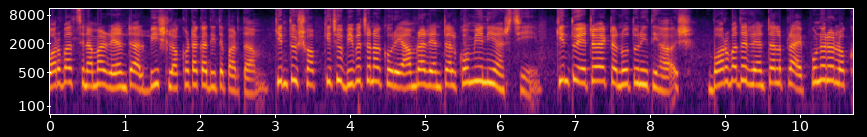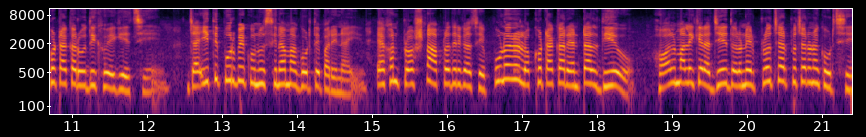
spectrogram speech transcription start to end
বরবাদ সিনেমার রেন্টাল বিশ লক্ষ টাকা দিতে পারতাম। কিন্তু সব কিছু বিবেচনা করে আমরা রেন্টাল কমিয়ে নিয়ে আসছি। কিন্তু এটাও একটা নতুন ইতিহাস। বরবাদের রেন্টাল প্রায় পনেরো লক্ষ টাকার অধিক হয়ে গিয়েছে, যা ইতিপূর্বে কোনো সিনেমা গড়তে পারে নাই। এখন প্রশ্ন আপনাদের কাছে, পনেরো লক্ষ টাকা রেন্টাল দিয়েও হল মালিকেরা যে ধরনের প্রচার প্রচারণা করছে,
